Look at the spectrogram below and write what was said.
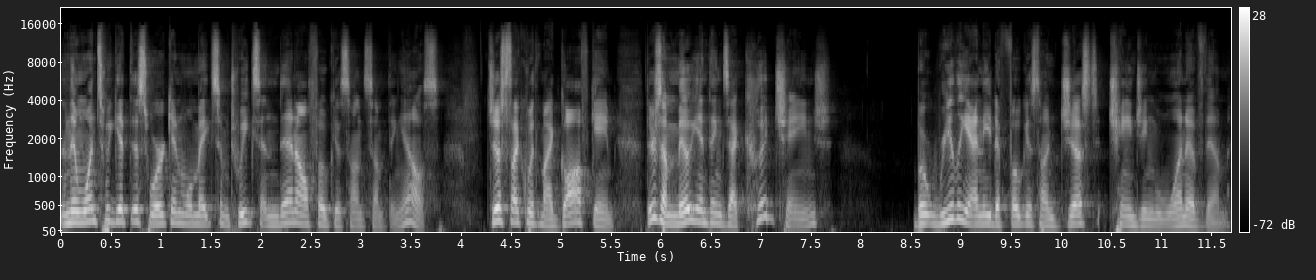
And then once we get this working, we'll make some tweaks and then I'll focus on something else. Just like with my golf game, there's a million things I could change, but really I need to focus on just changing one of them,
